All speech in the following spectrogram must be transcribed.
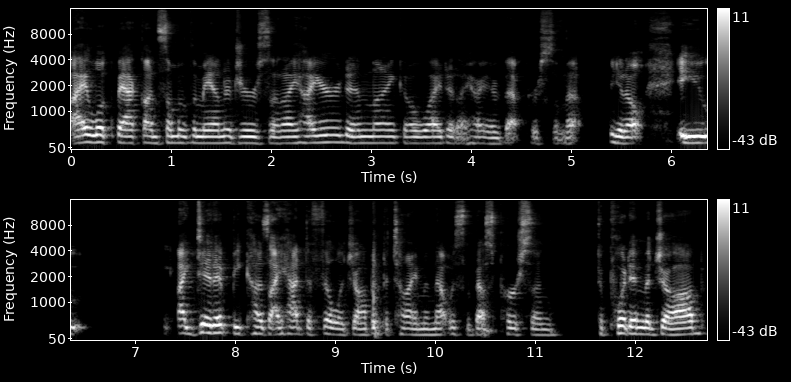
I look back on some of the managers that I hired and I go, why did I hire that person? That you know, you I did it because I had to fill a job at the time, and that was the best person to put in the job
